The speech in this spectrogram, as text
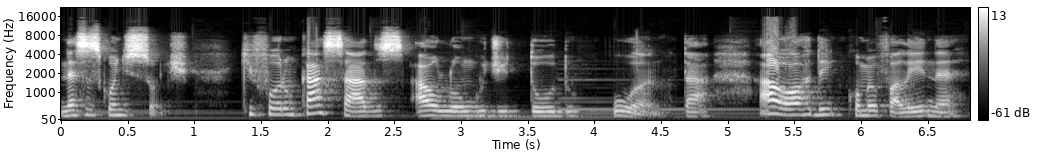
Nessas condições, que foram caçados ao longo de todo o ano, tá? A ordem, como eu falei, né,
